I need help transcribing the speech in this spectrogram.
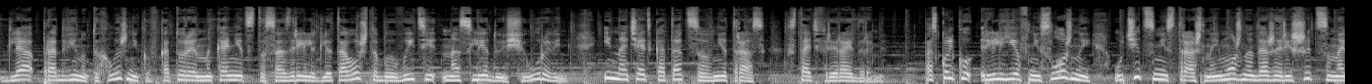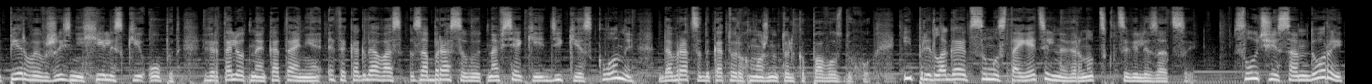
для продвинутых лыжников, которые наконец-то созрели для того, чтобы выйти на следующий уровень и начать кататься вне трасс, стать фрирайдерами. Поскольку рельеф несложный, учиться не страшно, и можно даже решиться на первый в жизни хелиский опыт. Вертолетное катание – это когда вас забрасывают на всякие дикие склоны, добраться до которых можно только по воздуху, и предлагают самостоятельно вернуться к цивилизации. В случае с Андорой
